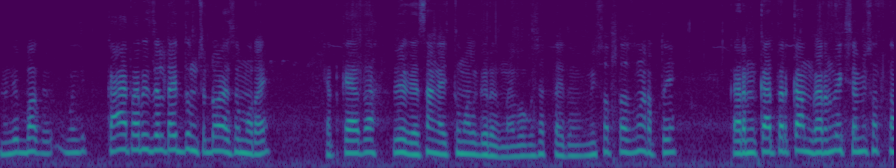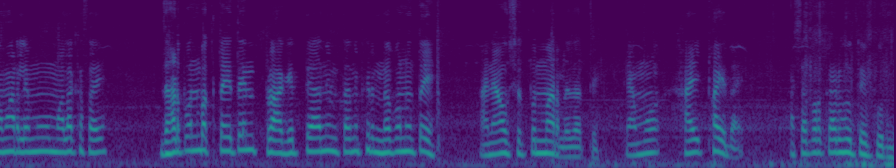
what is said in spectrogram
म्हणजे बघ म्हणजे काय आता रिझल्ट आहे तुमच्या डोळ्यासमोर आहे? ह्यात काय आता वेगळं सांगायची तुम्हाला गरज नाही बघू शकताय तुम्ही. मी स्वतःच मारतोय. कारण का तर कामगारांपेक्षा मी स्वतः मारल्यामुळे मला कसं आहे झाड पण बघता येते आणि प्रागेत त्या निमित्ताने फिरणं पण होतंय आणि औषध पण मारलं जाते त्यामुळं हा एक फायदा आहे. अशा प्रकारे होते पूर्ण.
